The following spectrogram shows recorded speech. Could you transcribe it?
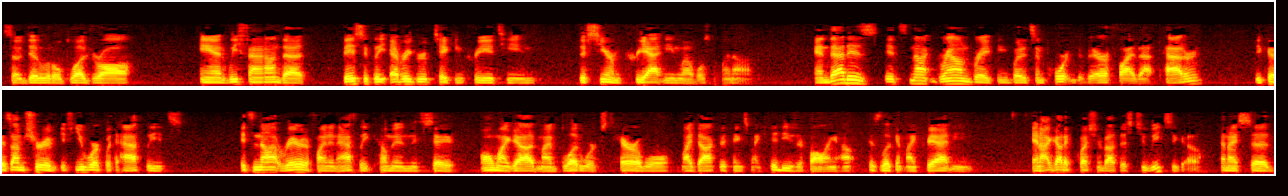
so did a little blood draw, and we found that basically every group taking creatine, the serum creatinine levels went up. And that is, it's not groundbreaking, but it's important to verify that pattern because I'm sure if, if you work with athletes, it's not rare to find an athlete come in and say, oh my God, my blood work's terrible. My doctor thinks my kidneys are falling out because look at my creatinine. And I got a question about this two weeks ago. And I said,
